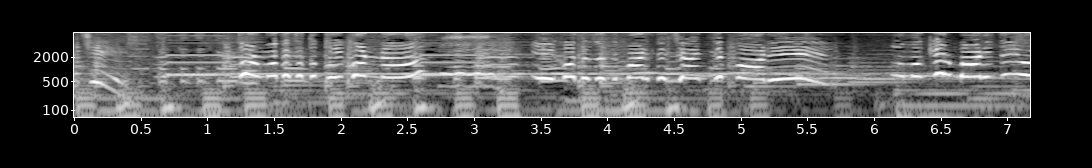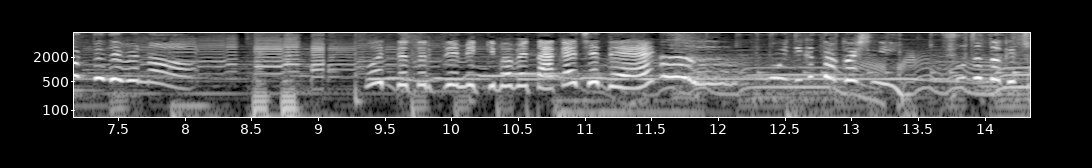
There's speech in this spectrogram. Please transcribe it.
আছে। ওই তোর প্রেমিক কীভাবে তাকাইছে দেখ। ওই দিকে তাকাসনি সোজা তাকিয়েছ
